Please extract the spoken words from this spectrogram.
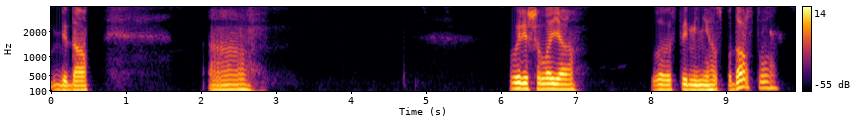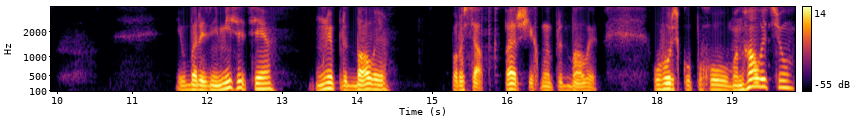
біда. Е, Вирішила я завести міні-господарство. І в березні місяці ми придбали поросят. Перших ми придбали угорську пухову мангалицю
